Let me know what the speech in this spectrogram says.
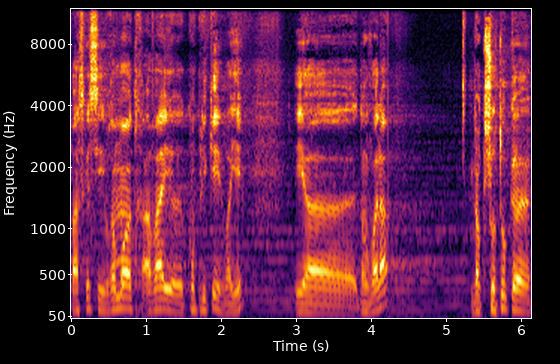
Parce que c'est vraiment un travail euh, compliqué, vous voyez. Et donc voilà. Donc surtout que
